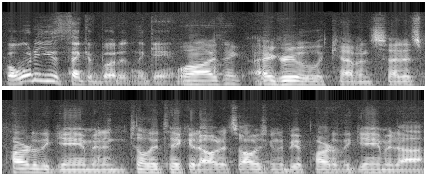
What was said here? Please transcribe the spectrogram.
But what do you think about it in the game? well, I think I agree with what Kevin said. It's part of the game, and until they take it out, it's always going to be a part of the game. It, uh,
